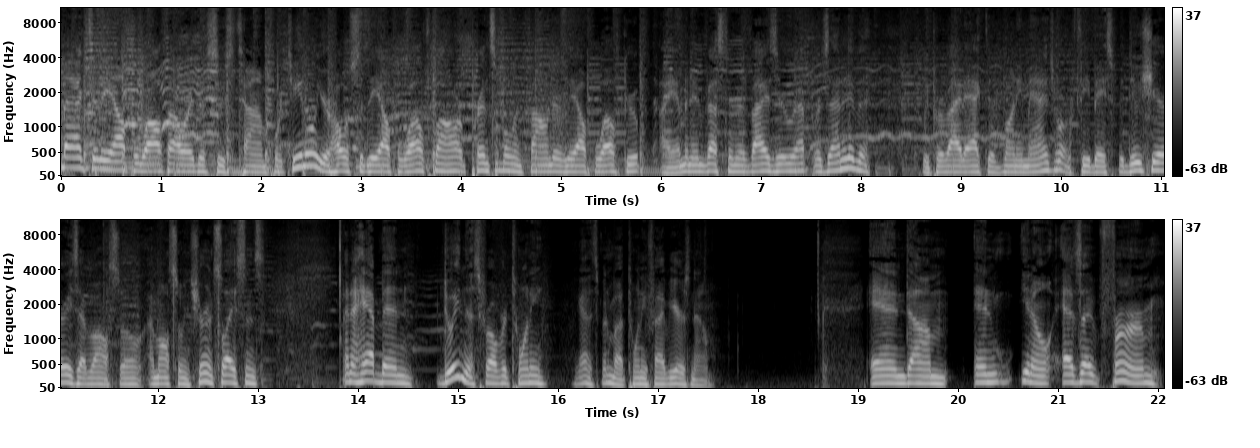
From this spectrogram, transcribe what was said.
back to the Alpha Wealth Hour. This is Tom Fortino, your host of the Alpha Wealth Hour, principal and founder of the Alpha Wealth Group. I am an investment advisor representative. We provide active money management with fee-based fiduciaries. I'm also I'm also insurance licensed, and I have been doing this for over twenty. Again, it's been about twenty five years now. And um and you know, as a firm,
